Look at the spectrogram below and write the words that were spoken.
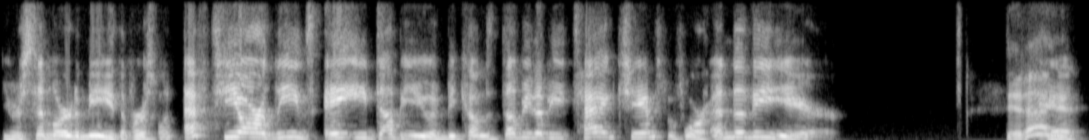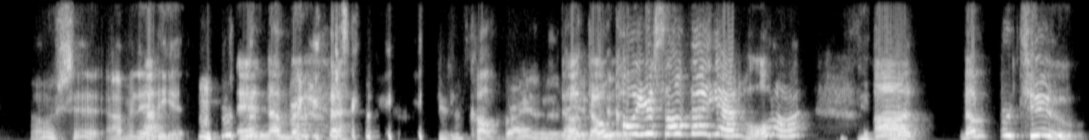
You were similar to me, the first one. FTR leaves AEW and becomes WWE Tag Champs before end of the year. Did I? And, Oh shit! I'm an Yeah. idiot. and number You just called Brian. an don't, don't too. call yourself that yet. Hold on. Uh number two.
